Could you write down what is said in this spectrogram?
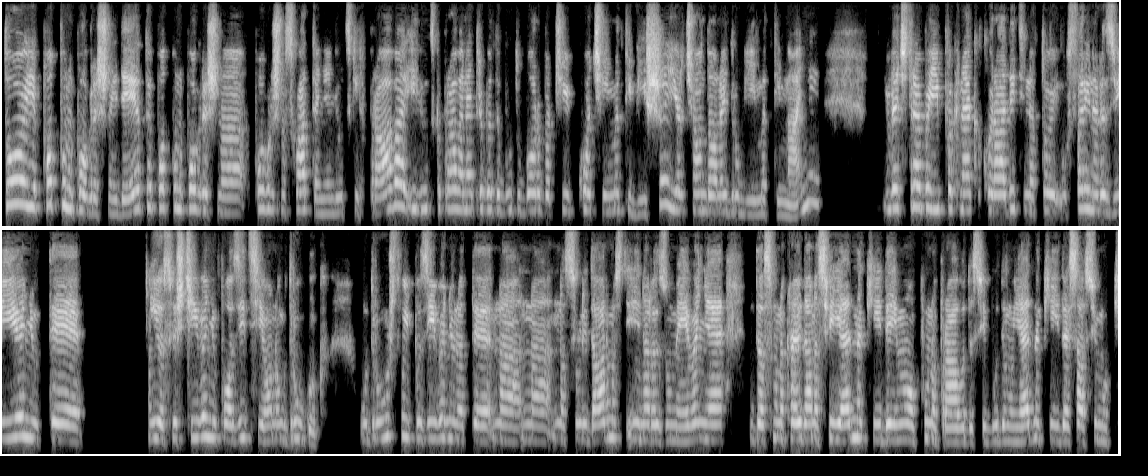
To je potpuno pogrešna ideja, to je potpuno pogrešna, pogrešno shvatanje ljudskih prava i ljudska prava ne treba da budu borba či ko će imati više, jer će onda onaj drugi imati manje. Uh, već treba ipak nekako raditi na toj, u stvari na razvijanju te i osvešćivanju pozicije onog drugog u društvu i pozivanju na, te, na, na, na solidarnost i na razumevanje da smo na kraju dana svi jednaki i da imamo puno pravo da svi budemo jednaki i da je sasvim ok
